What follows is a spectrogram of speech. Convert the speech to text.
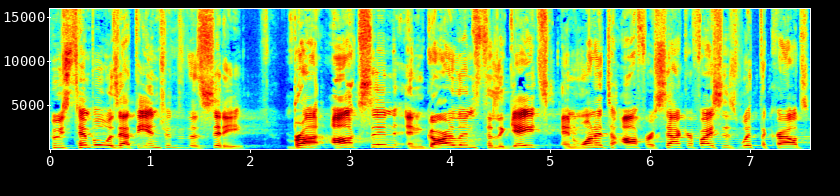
whose temple was at the entrance of the city, brought oxen and garlands to the gates and wanted to offer sacrifices with the crowds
